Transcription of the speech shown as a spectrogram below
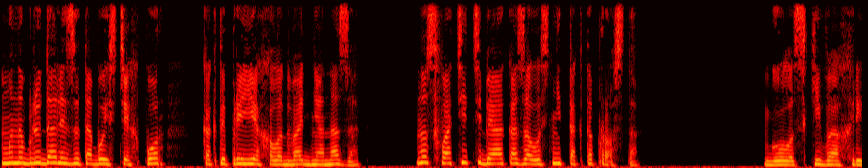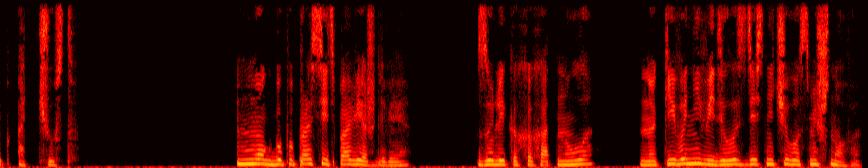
Мы наблюдали за тобой с тех пор, как ты приехала два дня назад, но схватить тебя оказалось не так-то просто». Голос Кивы охрип от чувств. Мог бы попросить повежливее». Зулика хохотнула, но Кива не видела здесь ничего смешного.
